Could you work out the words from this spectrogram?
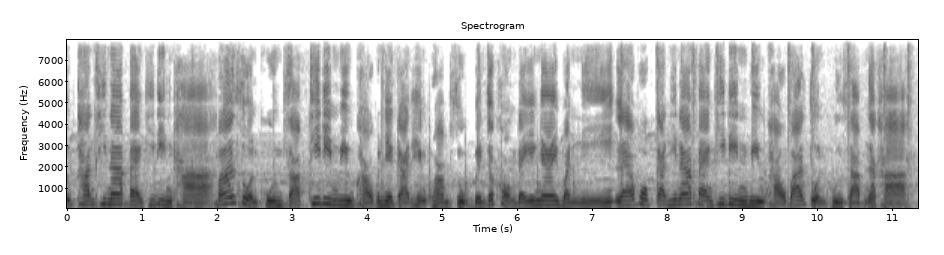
ทุกท่านที่หน้าแปลงที่ดินค่ะ บ้านสวนคูณทรัพย์ที่ดินวิวเขาบรรยากาศแห่งความสุขเป็นเจ้าของได้ง่าย ๆ วันนี้ แล้วพบกันที่หน้าแปลงที่ดินวิวเขาบ้านสวนคูณทรัพย์นะคะ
